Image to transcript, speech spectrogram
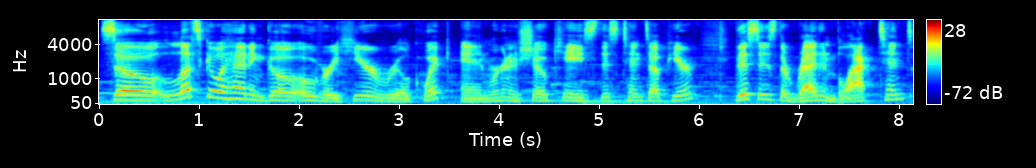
So let's go ahead and go over here real quick and we're gonna showcase this tint up here. This is the red and black tint,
